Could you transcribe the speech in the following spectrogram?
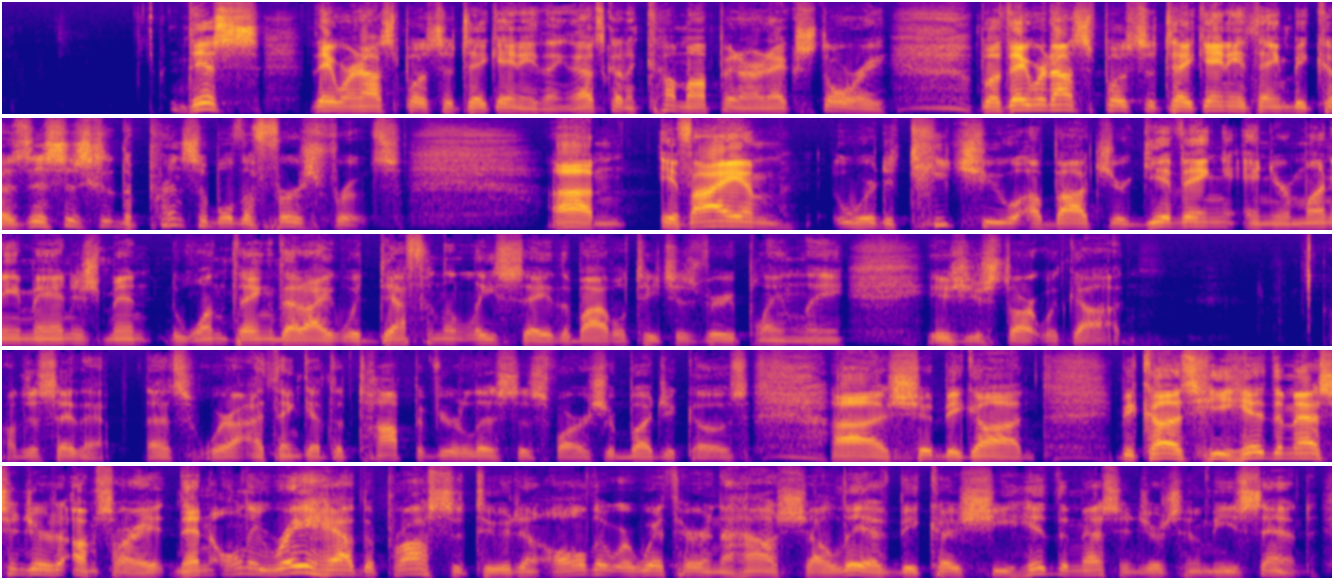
This, they were not supposed to take anything. That's going to come up in our next story. But they were not supposed to take anything because this is the principle of the first fruits. Um, if I am were to teach you about your giving and your money management, the one thing that I would definitely say the Bible teaches very plainly is you start with God. I'll just say that. That's where I think at the top of your list as far as your budget goes uh, should be God. Because he hid the messengers. I'm sorry. Then only Rahab the prostitute and all that were with her in the house shall live because she hid the messengers whom he sent.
